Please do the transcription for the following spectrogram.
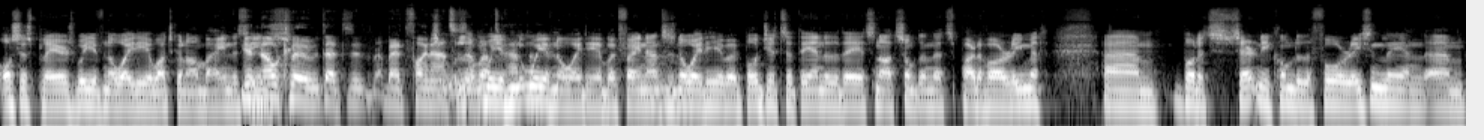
us as players, we have no idea what's going on behind the You scenes. had no clue that about finances what we have, we have no idea about finances, no idea about budgets. At the end of the day, it's not something that's part of our remit. Um, but it's certainly come to the fore recently, and um,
